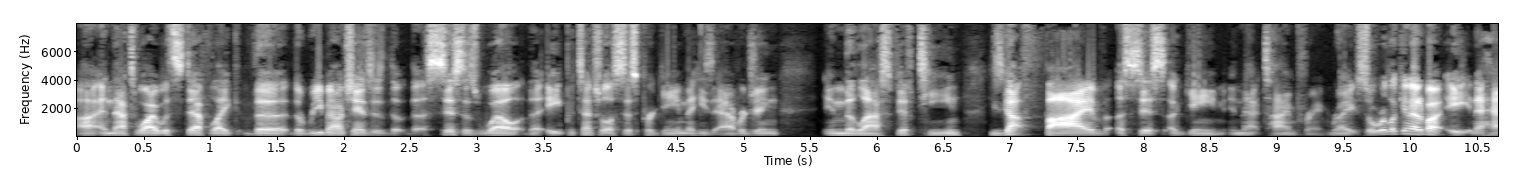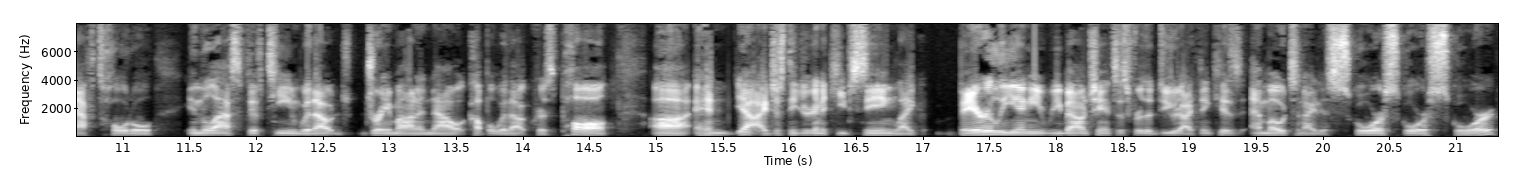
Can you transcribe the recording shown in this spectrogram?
Uh, and that's why with Steph, like the, the rebound chances, the, the assists as well, the eight potential assists per game that he's averaging in the last 15, he's got five assists a game in that time frame, right? So we're looking at about eight and a half total in the last 15 without Draymond and now a couple without Chris Paul. Uh, and yeah, I just think you're going to keep seeing like barely any rebound chances for the dude. I think his MO tonight is score, score, score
